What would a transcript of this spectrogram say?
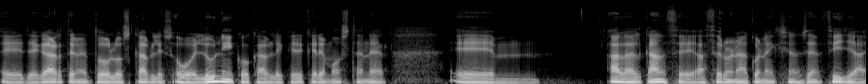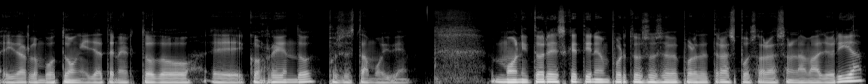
eh, llegar a tener todos los cables o el único cable que queremos tener em, al alcance hacer una conexión sencilla y darle un botón y ya tener todo eh, corriendo, pues está muy bien. Monitores que tienen puertos USB por detrás, pues ahora son la mayoría.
